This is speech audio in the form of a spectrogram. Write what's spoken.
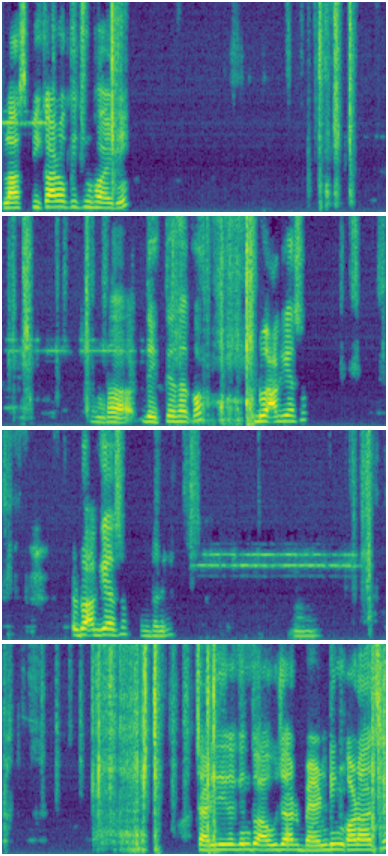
প্লাস স্পিকারও কিছু হয়নি। তোমরা দেখতে থাকো। একটু আগে আসো। একটু আগে আসো। হুম। চারিদিকে কিন্তু আউজার ব্যান্ডিং করা আছে।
